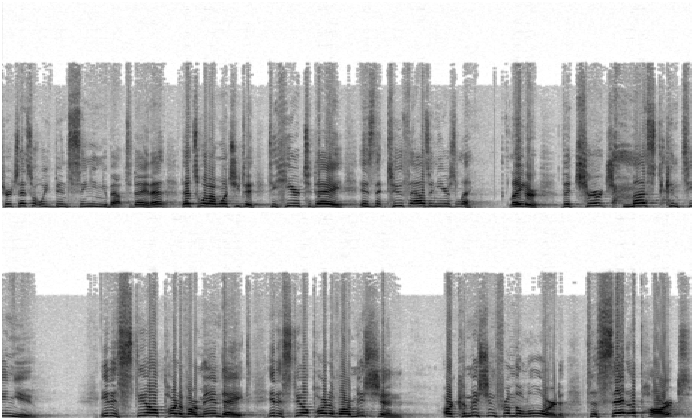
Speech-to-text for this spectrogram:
Church, that's what we've been singing about today. That, that's what I want you to, to hear today is that 2,000 years la- later, the church must continue. It is still part of our mandate, it is still part of our mission, our commission from the Lord to set apart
